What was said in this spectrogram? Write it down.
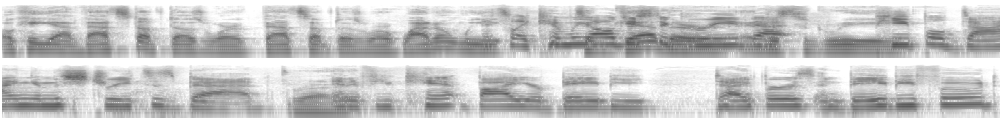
okay, yeah, that stuff does work. That stuff does work. Why don't we? It's like, can we all just agree that disagree? people dying in the streets is bad, Right. and if you can't buy your baby diapers and baby food,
